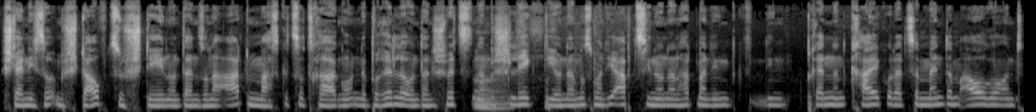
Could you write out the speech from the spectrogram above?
ständig so im Staub zu stehen und dann so eine Atemmaske zu tragen und eine Brille und dann schwitzt und dann mhm. beschlägt die und dann muss man die abziehen und dann hat man den, den brennenden Kalk oder Zement im Auge und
